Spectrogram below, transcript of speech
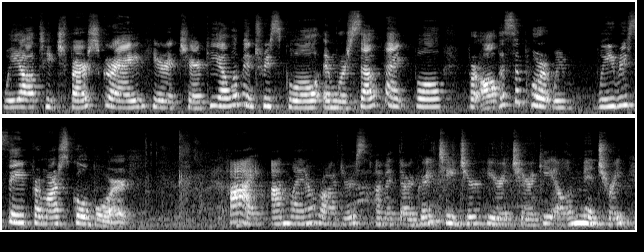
We all teach first grade here at Cherokee Elementary School, and we're so thankful for all the support we, we receive from our school board. Hi, I'm Lana Rogers. I'm a third grade teacher here at Cherokee Elementary,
